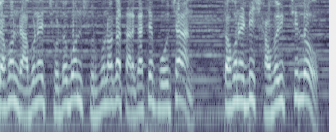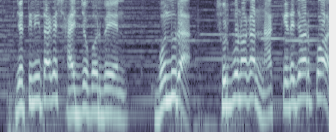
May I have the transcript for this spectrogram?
যখন রাবণের ছোট বোন সূর্পনখা তার কাছে পৌঁছান, তখন এটি স্বাভাবিক ছিল যে তিনি তাকে সাহায্য করবেন। বন্ধুরা, সূর্পনখার নাক কেটে যাওয়ার পর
